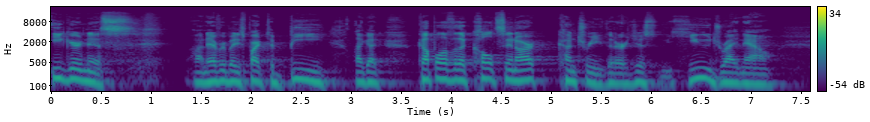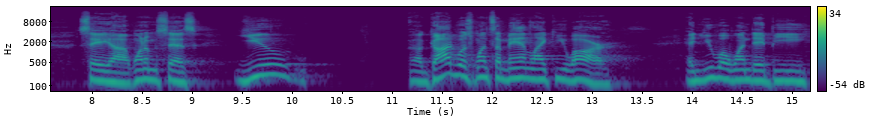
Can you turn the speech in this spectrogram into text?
eagerness on everybody's part to be like a couple of the cults in our country that are just huge right now. Say, uh, one of them says, You, uh, God was once a man like you are, and you will one day be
